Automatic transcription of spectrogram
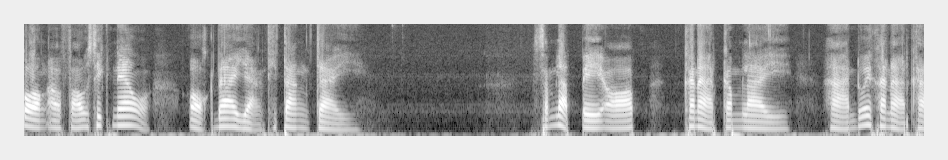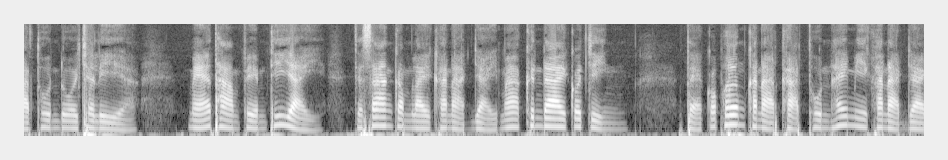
กองเอา False Signal ออกได้อย่างที่ตั้งใจสำหรับ Payoff ขนาดกำไร หารด้วยขนาดขาดทุนโดยเฉลี่ย แม้ Time Frame ที่ใหญ่จะสร้างกำไรขนาดใหญ่มากขึ้นได้ก็จริง แต่ก็เพิ่มขนาดขาดทุนให้มีขนาดใหญ่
